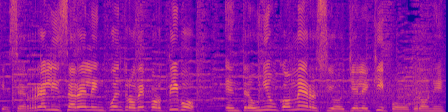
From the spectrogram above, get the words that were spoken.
que se realizará el encuentro deportivo entre Unión Comercio y el equipo Grone.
